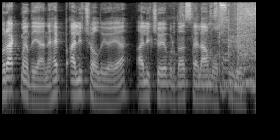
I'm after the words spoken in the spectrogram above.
bırakmadı yani. Hep Aliço alıyor ya. Aliço'ya buradan selam olsun. Görüşürüz.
